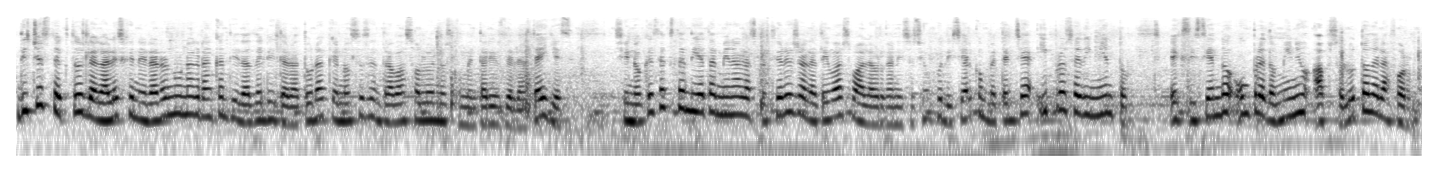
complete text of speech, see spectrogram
Dichos textos legales generaron una gran cantidad de literatura que no se centraba solo en los comentarios de las leyes, sino que se extendía también a las cuestiones relativas a la organización judicial, competencia y procedimiento, existiendo un predominio absoluto de la forma.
